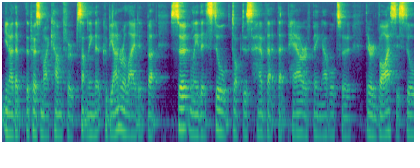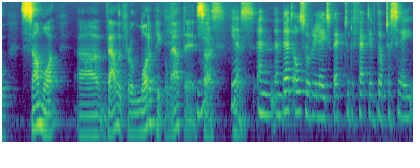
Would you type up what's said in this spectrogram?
you know, the, the person might come for something that could be unrelated, but certainly there's still doctors have that that power of being able to their advice is still somewhat uh, valid for a lot of people out there. Yes, so yes, and and that also relates back to the fact if doctors say,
